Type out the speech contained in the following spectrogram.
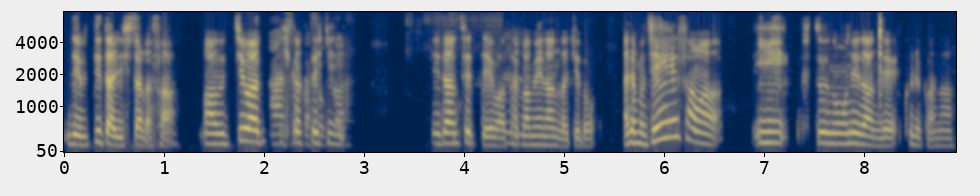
で売ってたりしたらさ、まあ、うちは比較的。値段設定は高めなんだけど、あ、でも JA さんはいい、普通のお値段で来るかな。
